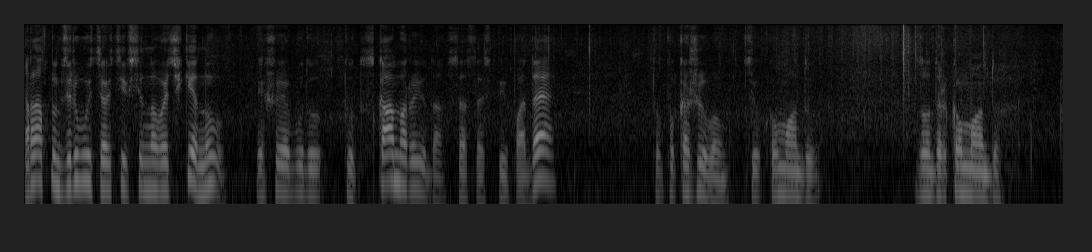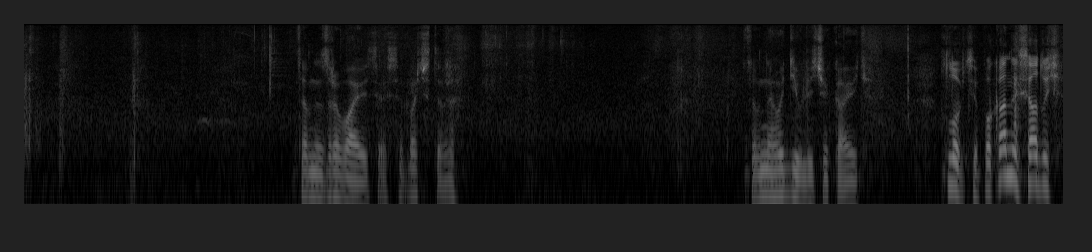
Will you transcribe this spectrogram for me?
Раптом зірвуться оці всі новачки, ну, якщо я буду тут з камерою, да, все це співпаде, то покажу вам цю команду, зондеркоманду. Це вони зриваються, ось, бачите вже. Це в негодівлі чекають. Хлопці, поки не сядуть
